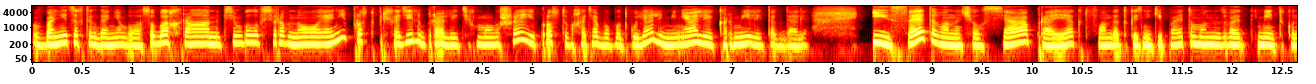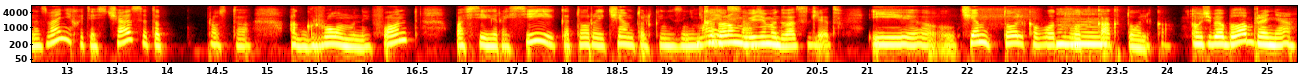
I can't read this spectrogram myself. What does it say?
В больницах тогда не было особой охраны, всем было все равно. И они просто приходили, брали этих малышей и просто хотя бы вот гуляли, меняли, кормили и так далее. И с этого начался проект фонда «Отказники». Поэтому он называет, имеет такое название, хотя сейчас это просто огромный фонд по всей России, который чем только не занимается. Которому, видимо, 20 лет. И чем только, вот, mm-hmm. вот как только. А у тебя была броня?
